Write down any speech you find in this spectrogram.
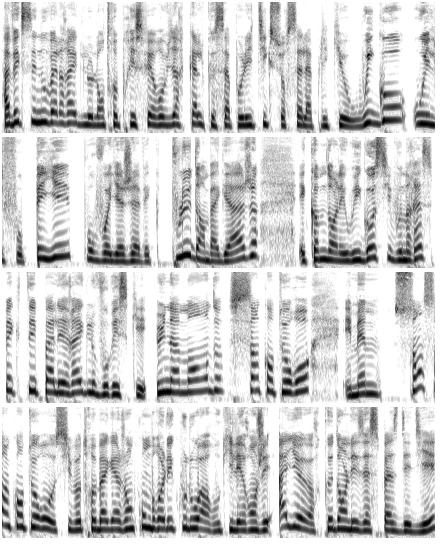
Avec ces nouvelles règles, l'entreprise ferroviaire calque sa politique sur celle appliquée au Ouigo où il faut payer pour voyager avec plus d'un bagage. Et comme dans les Ouigo, si vous ne respectez pas les règles, vous risquez une amende, 50 euros et même 150 euros si votre bagage encombre les couloirs ou qu'il est rangé ailleurs que dans les espaces dédiés.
